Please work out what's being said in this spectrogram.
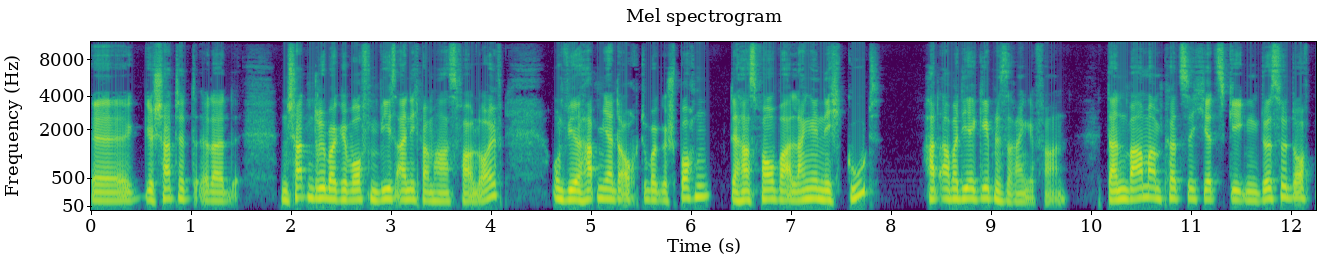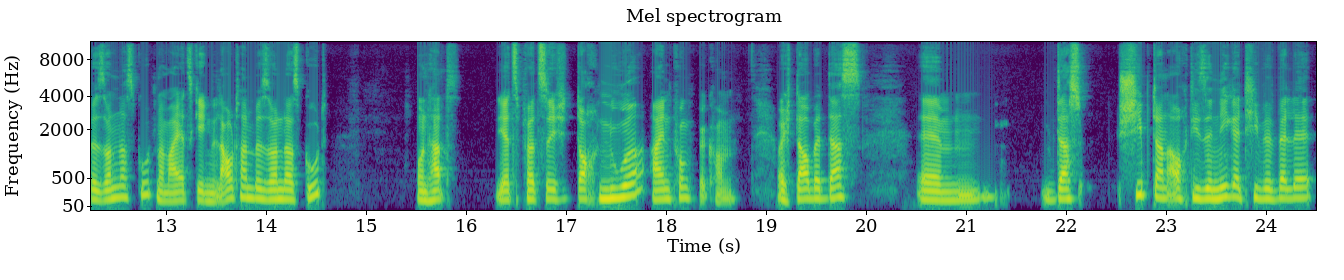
äh, geschattet oder einen Schatten drüber geworfen, wie es eigentlich beim HSV läuft. Und wir haben ja da auch drüber gesprochen, der HSV war lange nicht gut, hat aber die Ergebnisse reingefahren. Dann war man plötzlich jetzt gegen Düsseldorf besonders gut, man war jetzt gegen Lautern besonders gut und hat jetzt plötzlich doch nur einen Punkt bekommen. Und ich glaube, das, ähm, das schiebt dann auch diese negative Welle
